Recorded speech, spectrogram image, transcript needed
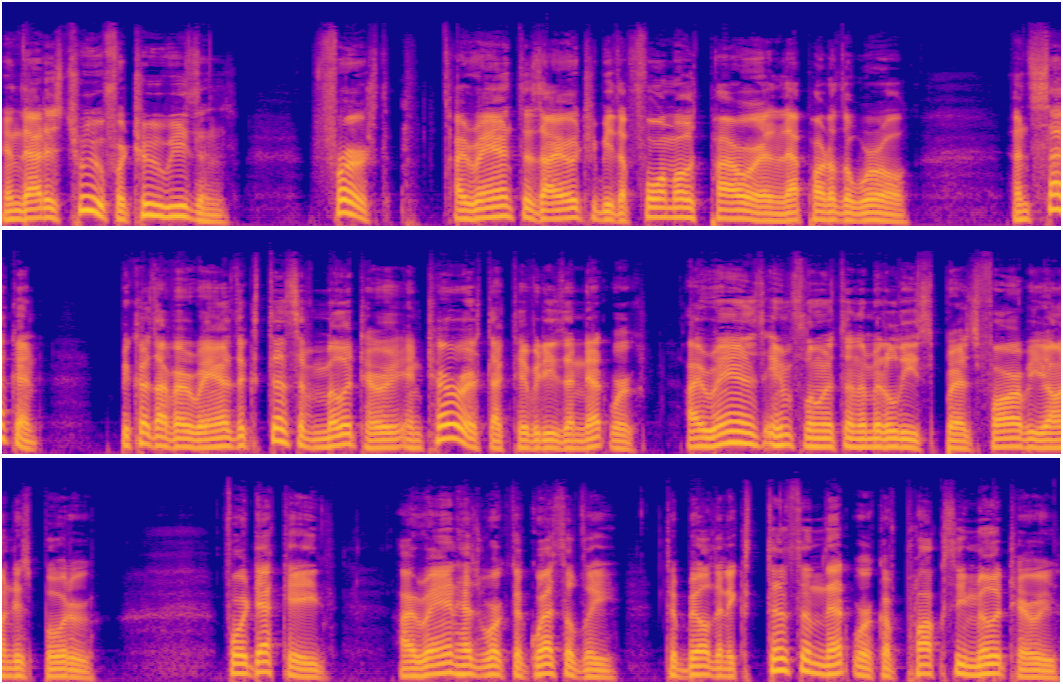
And that is true for two reasons. First, Iran's desire to be the foremost power in that part of the world. And second, because of Iran's extensive military and terrorist activities and networks. Iran's influence in the Middle East spreads far beyond its border. For decades, Iran has worked aggressively to build an extensive network of proxy militaries,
